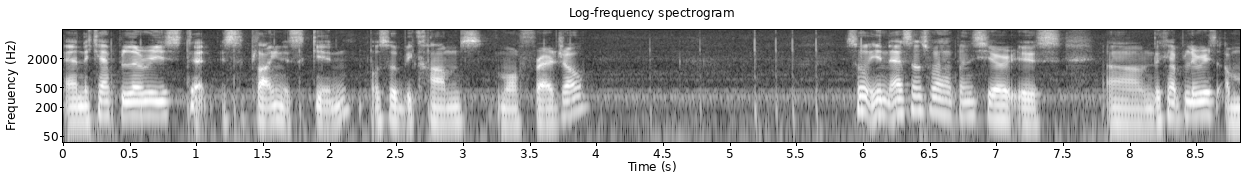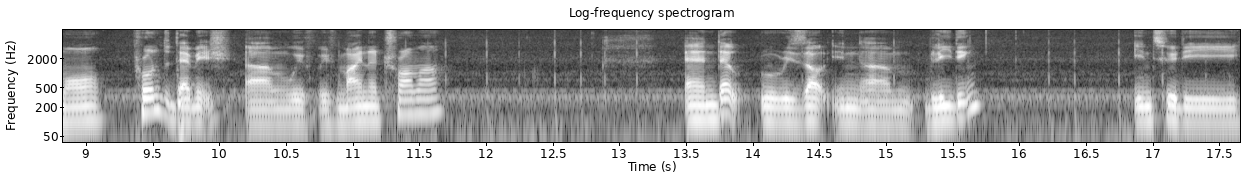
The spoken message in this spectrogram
And the capillaries that is supplying the skin also becomes more fragile. So in essence, what happens here is um, the capillaries are more prone to damage um, with, with minor trauma and that will result in um, bleeding into the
